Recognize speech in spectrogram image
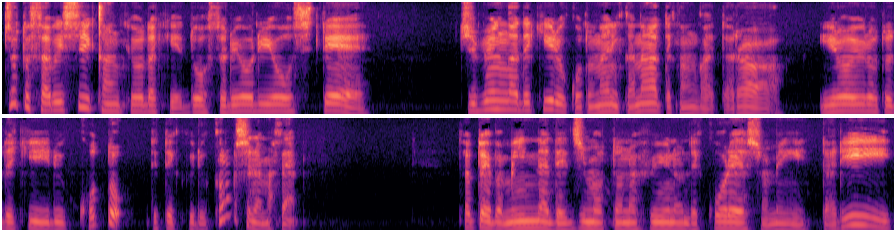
ちょっと寂しい環境だけど、それを利用して、自分ができること何かなって考えたら、いろいろとできること出てくるかもしれません。例えばみんなで地元の冬のデコレーション見に行ったり、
